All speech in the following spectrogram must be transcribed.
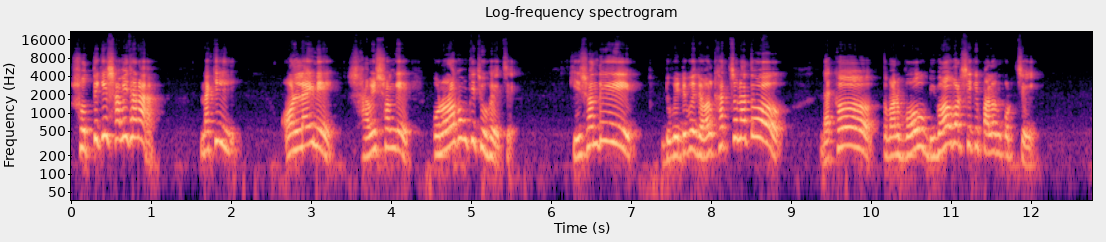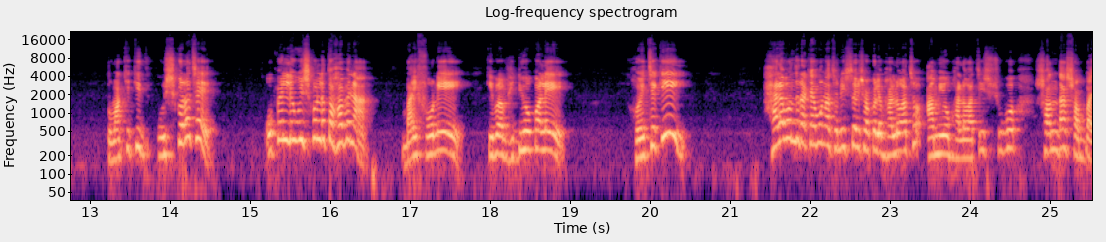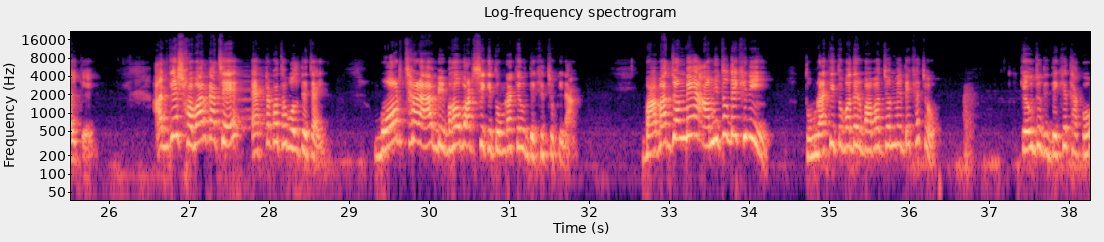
সত্যি কি স্বামী ছাড়া? নাকি অনলাইনে স্বামীর সঙ্গে কোনো রকম কিছু হয়েছে? কি সন্দীপ ডুবে ডুবে জল খাচ্ছ না তো? দেখো, তোমার বউ বিবাহবার্ষিকী পালন করছে। তোমাকে কি উইশ করেছে? ওপেনলি উইশ করলে তো হবে না। বাই ফোনে কিংবা ভিডিও কলে হয়েছে কি? হ্যালো বন্ধুরা, কেমন আছো? নিশ্চয়ই সকলে ভালো আছো। আমিও ভালো আছি। শুভ সন্ধ্যা সবাইকে। আজকে সবার কাছে একটা কথা বলতে চাই। বর ছাড়া বিবাহ বার্ষিকী তোমরা কেউ দেখেছ কিনা? বাবার জন্মে আমি তো দেখিনি। তোমরা কি তোমাদের বাবার জন্মে দেখেছ? কেউ যদি দেখে থাকো,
